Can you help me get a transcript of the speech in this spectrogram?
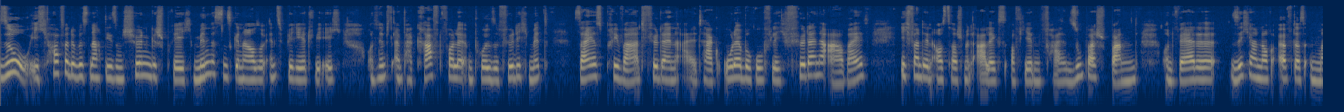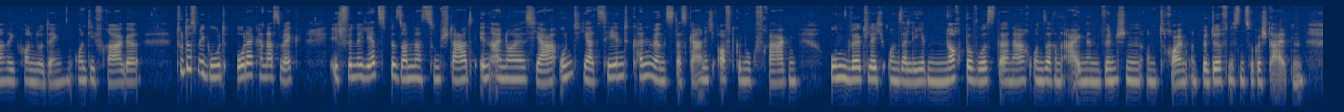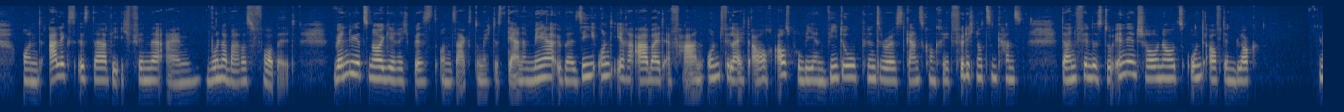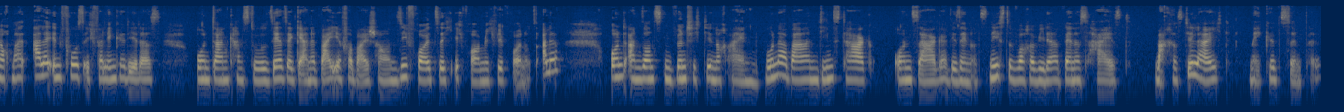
So, ich hoffe, du bist nach diesem schönen Gespräch mindestens genauso inspiriert wie ich und nimmst ein paar kraftvolle Impulse für dich mit, sei es privat für deinen Alltag oder beruflich für deine Arbeit. Ich fand den Austausch mit Alex auf jeden Fall super spannend und werde sicher noch öfters an Marie Kondo denken und die Frage, tut es mir gut oder kann das weg? Ich finde jetzt besonders zum Start in ein neues Jahr und Jahrzehnt können wir uns das gar nicht oft genug fragen um wirklich unser Leben noch bewusster nach unseren eigenen Wünschen und Träumen und Bedürfnissen zu gestalten. Und Alex ist da, wie ich finde, ein wunderbares Vorbild. Wenn du jetzt neugierig bist und sagst, du möchtest gerne mehr über sie und ihre Arbeit erfahren und vielleicht auch ausprobieren, wie du Pinterest ganz konkret für dich nutzen kannst, dann findest du in den Show Notes und auf dem Blog nochmal alle Infos. Ich verlinke dir das und dann kannst du sehr, sehr gerne bei ihr vorbeischauen. Sie freut sich, ich freue mich, wir freuen uns alle. Und ansonsten wünsche ich dir noch einen wunderbaren Dienstag und sage, wir sehen uns nächste Woche wieder, wenn es heißt, mach es dir leicht, make it simple.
